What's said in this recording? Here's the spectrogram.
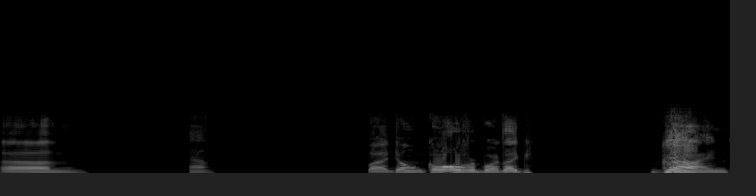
Um, yeah. But don't go overboard. Like, grind,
